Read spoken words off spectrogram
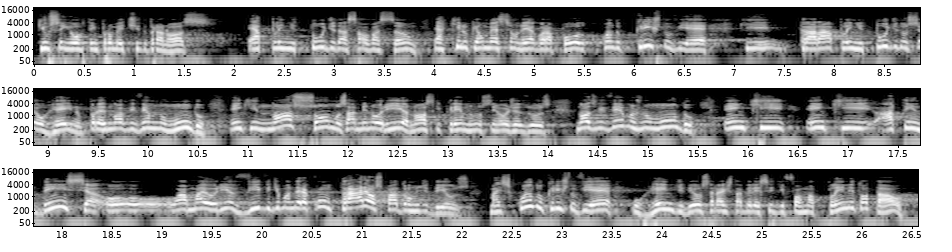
que o Senhor tem prometido para nós é a plenitude da salvação, é aquilo que eu mencionei agora há pouco, quando Cristo vier, que trará a plenitude do seu reino. Por exemplo, nós vivemos num mundo em que nós somos a minoria, nós que cremos no Senhor Jesus. Nós vivemos num mundo em que, em que a tendência, ou, ou a maioria, vive de maneira contrária aos padrões de Deus. Mas quando Cristo vier, o reino de Deus será estabelecido de forma plena e total.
